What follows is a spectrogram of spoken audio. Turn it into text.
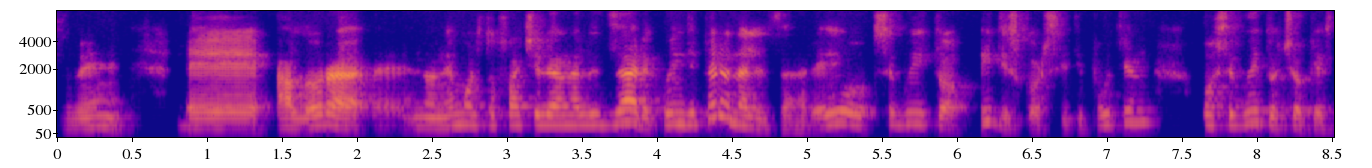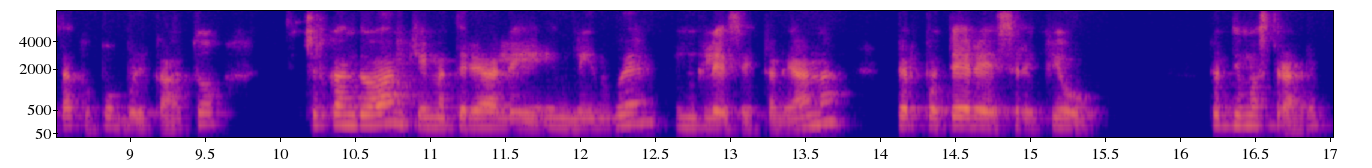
Bene. Eh, allora eh, non è molto facile analizzare, quindi per analizzare io ho seguito i discorsi di Putin, ho seguito ciò che è stato pubblicato, cercando anche i materiali in lingue inglese e italiana per poter essere più, per dimostrare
